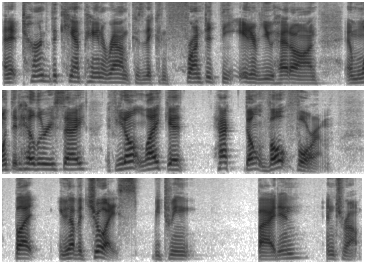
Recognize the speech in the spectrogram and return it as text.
And it turned the campaign around because they confronted the interview head on. And what did Hillary say? If you don't like it, heck, don't vote for him. But you have a choice between Biden and Trump.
